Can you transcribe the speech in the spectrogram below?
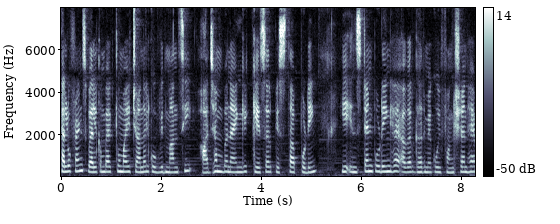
Hello friends welcome back to my channel cook with Mansi आज हम बनाएँगे केसर पिस्ता पुडिंग ये इंस्टेंट पुडिंग है, अगर घर में कोई फ़ंक्शन है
